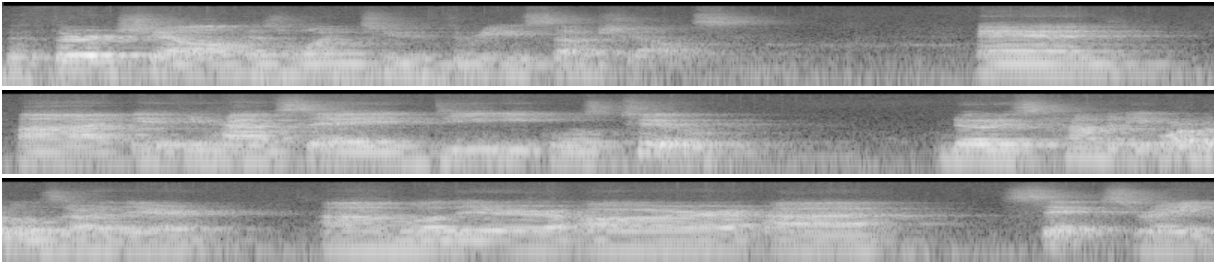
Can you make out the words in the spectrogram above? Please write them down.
The third shell has one, two, three subshells. And uh, if you have, say, d equals 2, notice how many orbitals are there? Um, well, there are uh, six, right?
